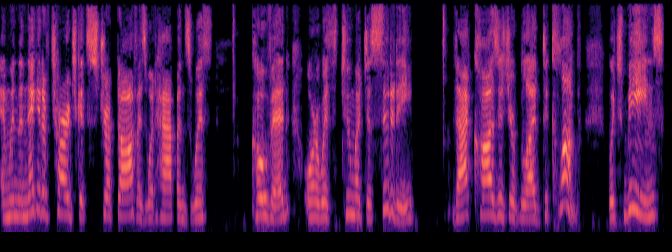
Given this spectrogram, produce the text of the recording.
and when the negative charge gets stripped off, is what happens with COVID or with too much acidity, that causes your blood to clump which means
